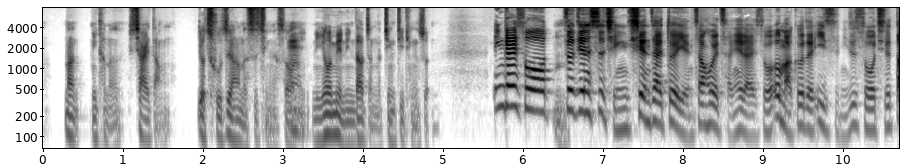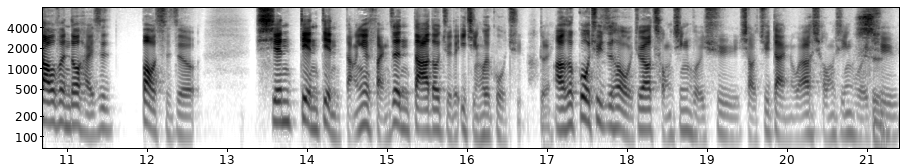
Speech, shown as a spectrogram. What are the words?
嗯，那你可能下一档又出这样的事情的时候，嗯，你你又会面临到整个经济停损。应该说这件事情现在对演唱会产业来说，嗯，二马哥的意思，你是说其实大部分都还是保持着。先垫垫档，因为反正大家都觉得疫情会过去嘛。对，然后说过去之后，我就要重新回去小巨蛋，我要重新回去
